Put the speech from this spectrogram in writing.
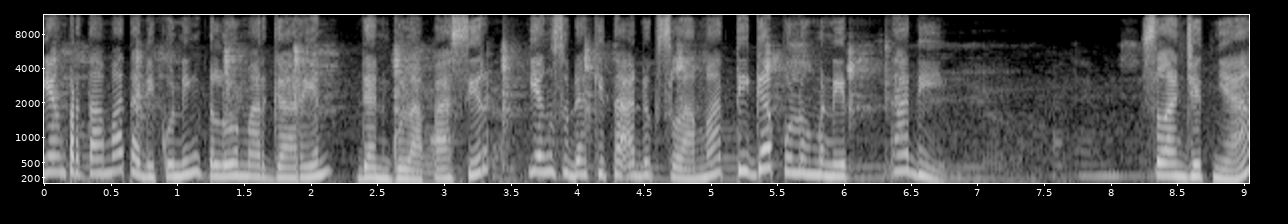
yang pertama tadi kuning telur margarin dan gula pasir yang sudah kita aduk selama 30 menit tadi. Selanjutnya,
